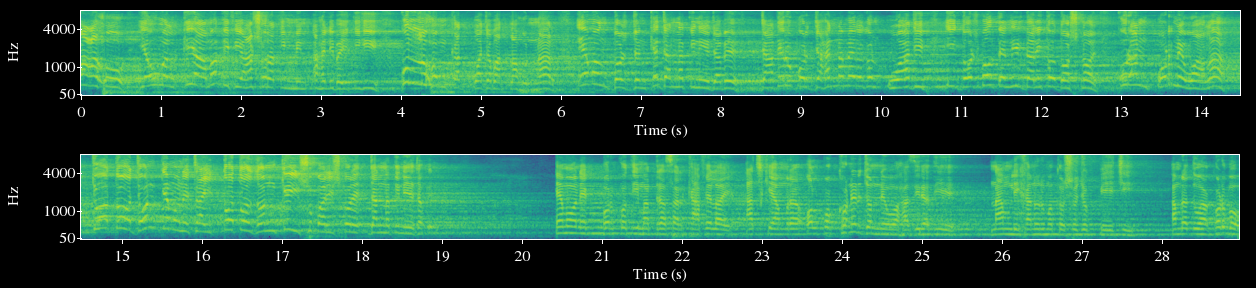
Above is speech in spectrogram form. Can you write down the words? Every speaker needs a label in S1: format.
S1: শাফাআহু ইয়াউমাল কিয়ামাতি ফি আশরাতিন মিন আহলি বাইতিহি, কুল্লুহুম কাদ ওয়াজাবাত লাহুন নার। এমন দশজনকে জান্নাতি নিয়ে যাবে যাদের উপর জাহান্নামের এখন ওয়াজিব। এই দশ বলতে নির্ধারিত দশ নয়, কোরআন পড়নে ওয়ালা যত জনকে মনে চাই তত জনকেই সুপারিশ করে জান্নাতি নিয়ে যাবেন। এমন এক বরকতি মাদ্রাসার কাফেলায় আজকে আমরা অল্পক্ষণের জন্যেও হাজিরা দিয়ে নাম লিখানোর মতো সুযোগ পেয়েছি। আমরা দোয়া করব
